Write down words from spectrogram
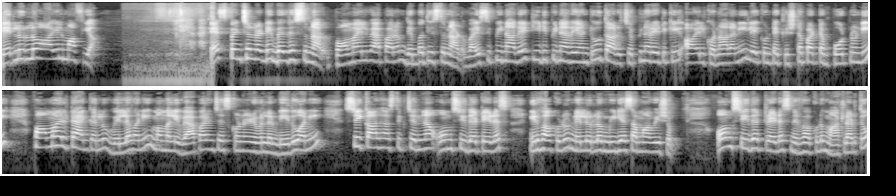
నెల్లూరులో oil mafia. S Penchal Reddy బెదిరిస్తున్నారు. పామాయిల్ వ్యాపారం దెబ్బతీస్తున్నాడు. వైసీపీ నాదే టీడీపీ నాదే అంటూ తాను చెప్పిన రేటుకి ఆయిల్ కొనాలని లేకుంటే కృష్ణపట్నం పోర్ట్ నుండి పామాయిల్ ట్యాంకర్లు వెళ్ళవని మమ్మల్ని వ్యాపారం చేసుకోవడం లేదు అని శ్రీకాళహస్తికి చెందిన ఓం శ్రీధర్ ట్రేడర్స్ నిర్వాహకుడు నెల్లూరులో మీడియా సమావేశం. ఓం శ్రీధర్ ట్రేడర్స్ నిర్వాహకుడు మాట్లాడుతూ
